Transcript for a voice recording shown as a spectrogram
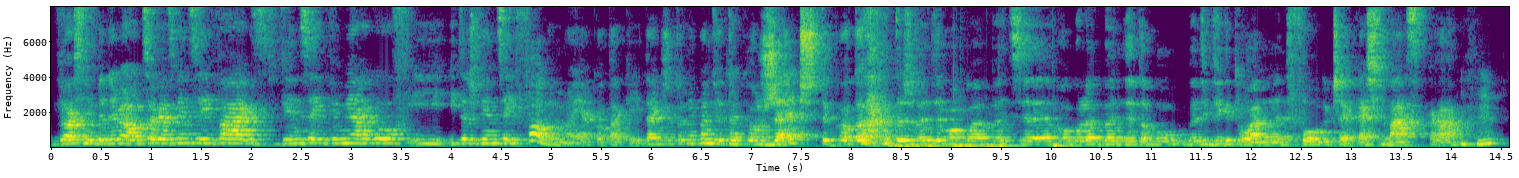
właśnie będzie miało coraz więcej warstw, więcej wymiarów i, i też więcej formy jako takiej, tak? Że to nie będzie tylko rzecz, tylko to też będzie mogła być, e, w ogóle będzie to mógł być wirtualny twór, czy jakaś maska. Mhm.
